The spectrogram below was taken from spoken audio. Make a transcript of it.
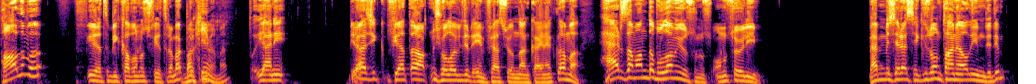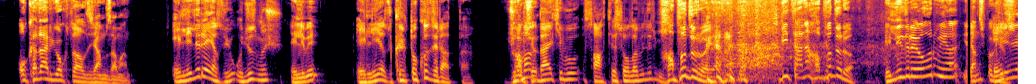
Pahalı mı? Fiyatı bir kavanoz fiyatına bak Bakayım hemen. Yani birazcık fiyatlar artmış olabilir enflasyondan kaynaklı ama her zaman da bulamıyorsunuz onu söyleyeyim. Ben mesela 8-10 tane alayım dedim. O kadar yoktu alacağım zaman. 50 lira yazıyor ucuzmuş. 50 mi? 50 yazıyor 49 lira hatta. Çok Ama çok- belki bu sahtesi olabilir mi? Hapıdır o yani. bir tane hapıdır o. 50 liraya olur mu ya? Yanlış 50 bakıyorsun. lira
